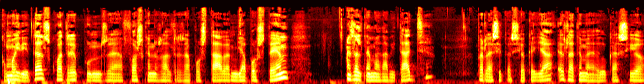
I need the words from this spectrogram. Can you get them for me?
com he dit, els quatre punts eh, forts que nosaltres apostàvem i apostem, és el tema d'habitatge, per la situació que hi ha, és el tema d'educació,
